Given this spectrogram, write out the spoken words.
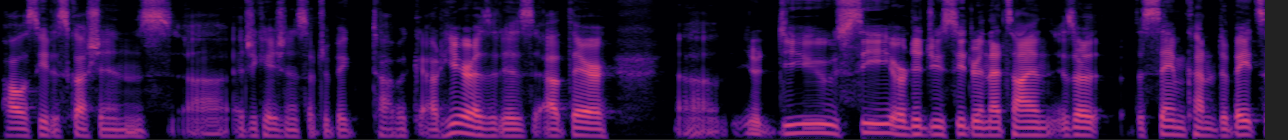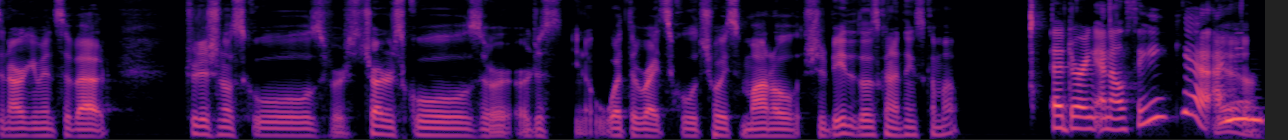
policy discussions. Uh, education is such a big topic out here as it is out there. Uh, you know, do you see or did you see during that time? Is there the same kind of debates and arguments about traditional schools versus charter schools, or, or just you know what the right school choice model should be? Did those kind of things come up? Uh, during NLC, yeah, yeah, I mean,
